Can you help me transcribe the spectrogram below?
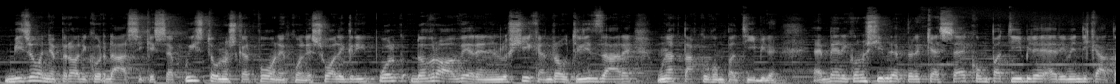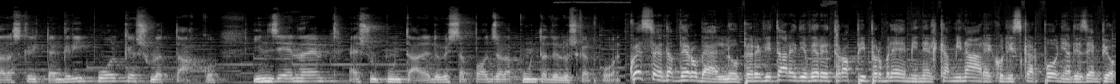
Bisogna però ricordarsi che se acquisto uno scarpone con le suole Gripwalk dovrò avere nello sci che andrò a utilizzare un attacco compatibile. È ben riconoscibile perché se è compatibile è rivendicata la scritta Gripwalk sull'attacco. In genere è sul puntale dove si appoggia la punta dello scarpone. Questo è davvero bello. Per evitare di avere troppi problemi nel camminare con gli scarponi, ad esempio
